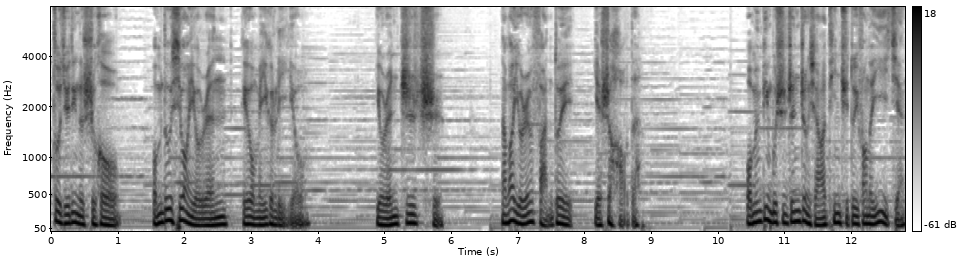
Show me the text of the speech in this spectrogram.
做决定的时候，我们都希望有人给我们一个理由，有人支持，哪怕有人反对也是好的。我们并不是真正想要听取对方的意见，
